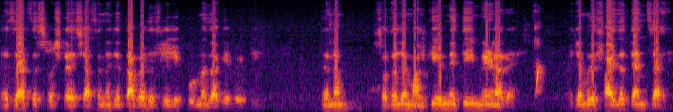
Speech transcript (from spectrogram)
याचा अर्थ स्पष्ट आहे शासनाच्या ताब्यात असलेली पूर्ण जागेपैकी त्यांना स्वतःच्या मालकीने ती मिळणार आहे. याच्यामध्ये फायदा त्यांचा आहे.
